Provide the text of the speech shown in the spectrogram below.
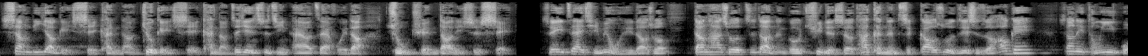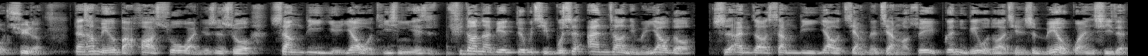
上帝要给谁看到，就给谁看到这件事情，他要再回到主权到底是谁。所以在前面我提到说，当他说知道能够去的时候，他可能只告诉我这些事说，OK，上帝同意我去了，但他没有把话说完，就是说上帝也要我提醒一件事，去到那边，对不起，不是按照你们要的哦，是按照上帝要讲的讲哦，所以跟你给我多少钱是没有关系的。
